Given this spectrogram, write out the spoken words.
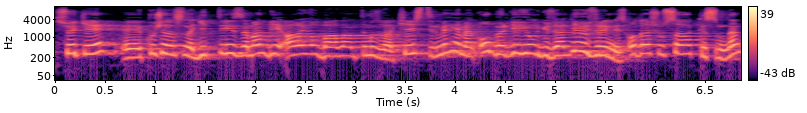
Söke, e, Kuşadası'na gittiğiniz zaman bir arayol bağlantımız var. Kestirme hemen o bölge yol güzergahı üzeriniz. O da şu sağ kısımdan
